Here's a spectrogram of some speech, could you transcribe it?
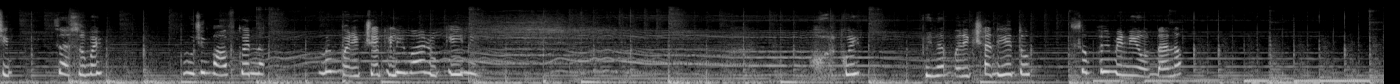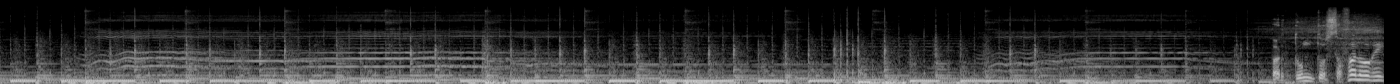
जी सासू भाई, मुझे माफ़ करना। मैं परीक्षा के लिए वहाँ रुकी ही नहीं। और कोई बिना परीक्षा दिए तो सफल भी नहीं होता ना। पर तुम तो सफल हो गई।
